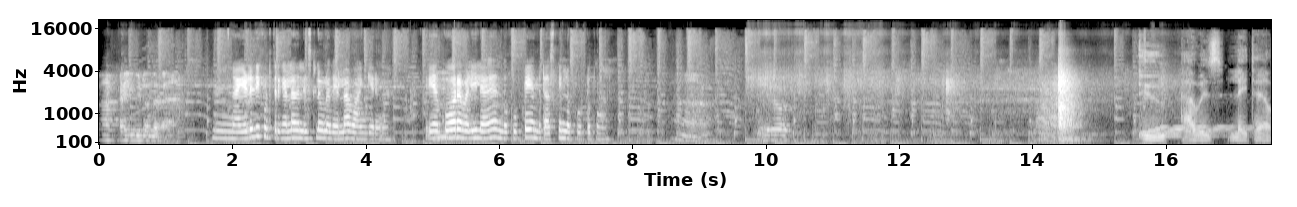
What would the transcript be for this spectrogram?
நான் கடைக்கு போயிட்டு வந்துடுறேன். ம், நான் எழுதி கொடுத்துருக்கேன்ல அந்த லிஸ்ட்டில் உள்ளது எல்லாம் வாங்கிடுங்க சரியா? போகிற வழியில் இந்த குப்பையை அந்த டஸ்ட்பினில் போட்டு போங்க Two hours later.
